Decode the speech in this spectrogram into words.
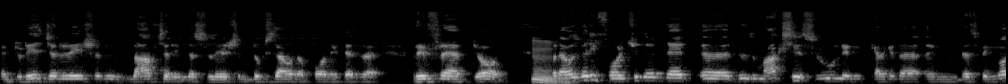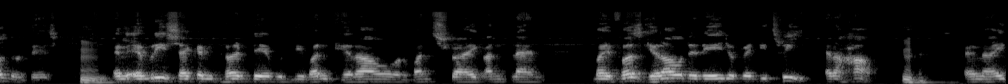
And today's generation laughs at industrial relations, looks down upon it as a riffraff job. Mm. But I was very fortunate that uh, there was a Marxist rule in Calcutta in West Bengal those days. Mm. And every second, third day would be one gherao or one strike unplanned. My first gherao at the age of 23 and a half. Mm. And I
